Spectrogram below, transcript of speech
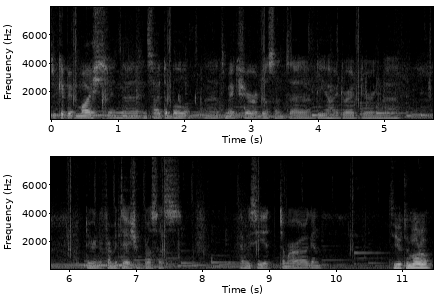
to keep it moist in, uh, inside the bowl uh, to make sure it doesn't uh, dehydrate during the during the fermentation process. And we see it tomorrow again. See you tomorrow.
